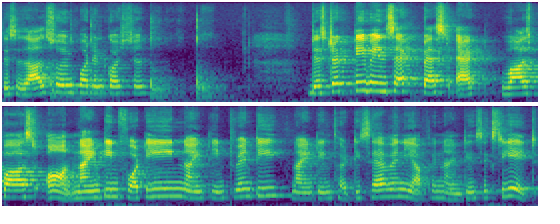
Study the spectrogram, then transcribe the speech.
this is also important question destructive insect pest act was passed on 1914, 1920, 1937 या फिर 1968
